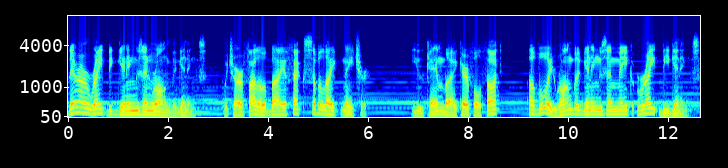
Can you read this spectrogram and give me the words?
There are right beginnings and wrong beginnings, which are followed by effects of a like nature. You can, by careful thought, avoid wrong beginnings and make right beginnings,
